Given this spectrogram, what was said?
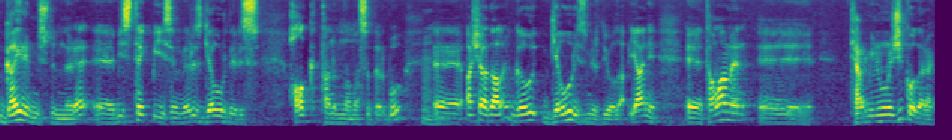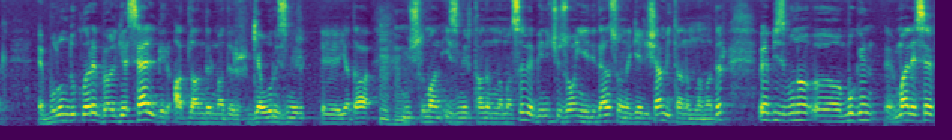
gayrimüslimlere e, biz tek bir isim veririz, gavur deriz. Halk tanımlamasıdır bu. E, aşağıdalar gavur, gavur İzmir diyorlar. Yani e, tamamen e, terminolojik olarak e, bulundukları bölgesel bir adlandırmadır. Gavur İzmir e, ya da Müslüman İzmir tanımlaması ve 1317'den sonra gelişen bir tanımlamadır. Ve biz bunu e, bugün e, maalesef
